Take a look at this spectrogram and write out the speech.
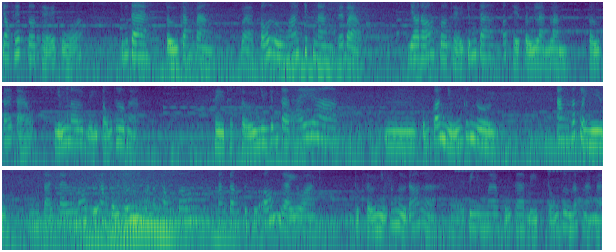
cho phép cơ thể của chúng ta tự cân bằng và tối ưu hóa chức năng tế bào. Do đó, cơ thể chúng ta có thể tự làm lành, tự tái tạo những nơi bị tổn thương ạ. à thì thật sự như chúng ta thấy à, cũng có những cái người ăn rất là nhiều. Nhưng mà tại sao nói tôi ăn đủ thứ nhưng mà nó không có tăng cân, tôi cứ ốm gầy hoài? Thực sự những cái người đó là hệ vi nhung mao của ta bị tổn thương rất nặng nề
